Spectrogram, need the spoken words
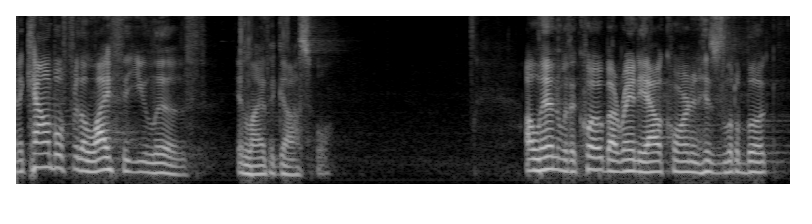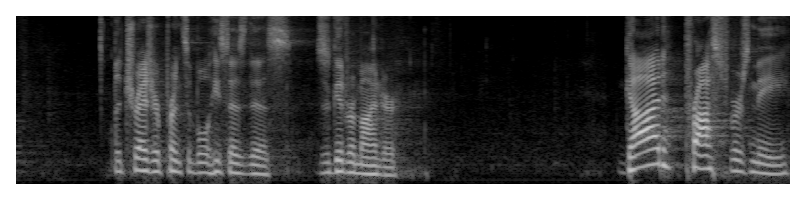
and accountable for the life that you live in light of the gospel. I'll end with a quote by Randy Alcorn in his little book, The Treasure Principle. He says this this is a good reminder God prospers me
